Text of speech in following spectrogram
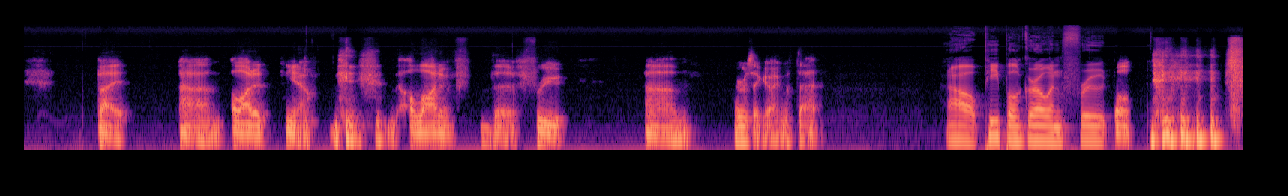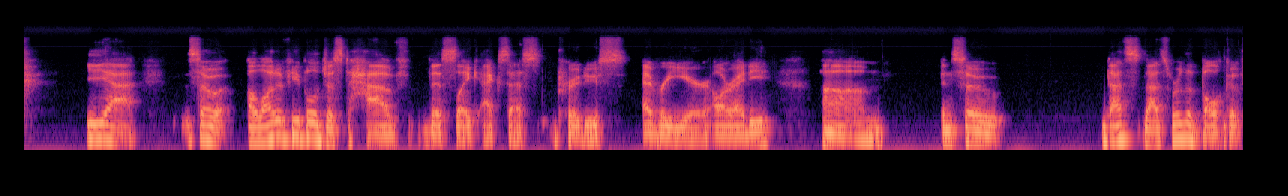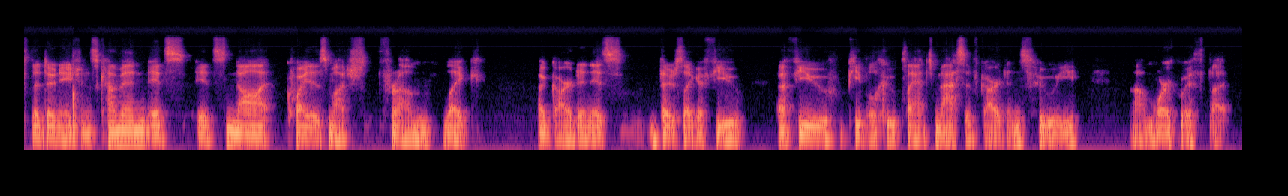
but um, a lot of you know a lot of the fruit. Um, where was I going with that? Oh, people growing fruit. Well, yeah. So a lot of people just have this like excess produce every year already, um, and so that's that's where the bulk of the donations come in. It's it's not quite as much from like a garden. It's there's like a few a few people who plant massive gardens who we um, work with, but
